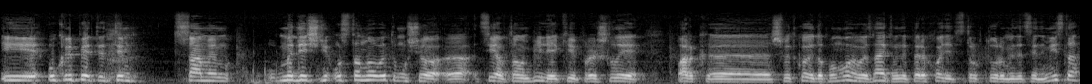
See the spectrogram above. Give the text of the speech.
і укріпити тим самим медичні установи, тому що е, ці автомобілі, які пройшли парк е, швидкої допомоги, ви знаєте, вони переходять в структуру медицини міста.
